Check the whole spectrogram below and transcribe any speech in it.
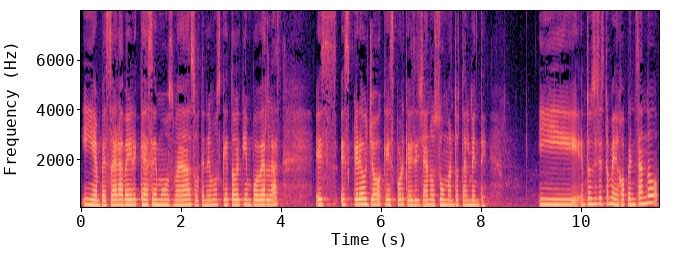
y empezar a ver qué hacemos más o tenemos que todo el tiempo verlas es, es creo yo que es porque a veces ya no suman totalmente. Y entonces esto me dejó pensando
